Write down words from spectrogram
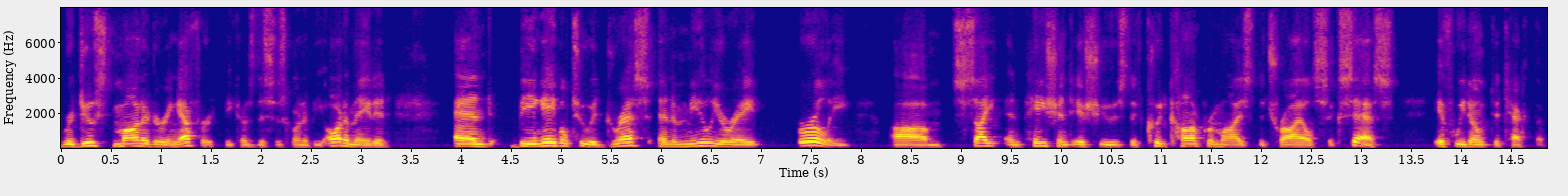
reduced monitoring effort, because this is going to be automated, and being able to address and ameliorate early um, site and patient issues that could compromise the trial's success if we don't detect them.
